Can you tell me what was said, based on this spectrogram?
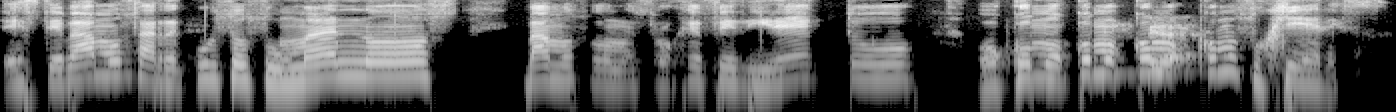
Este, vamos a recursos humanos, vamos con nuestro jefe directo, o cómo, cómo, cómo, cómo sugieres.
